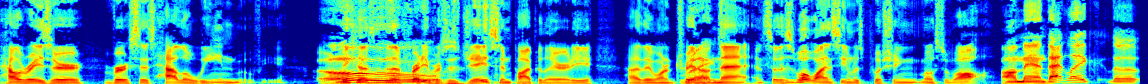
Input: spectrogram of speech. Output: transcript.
Hellraiser versus Halloween movie because of the Freddy Oh. versus Jason popularity. They want to trade on that, and so this is what Weinstein was pushing most of all. Oh man, that like the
